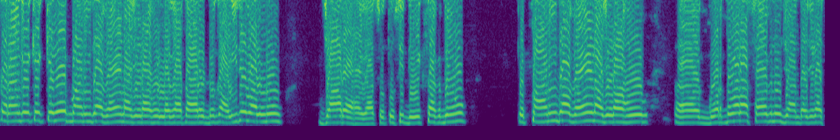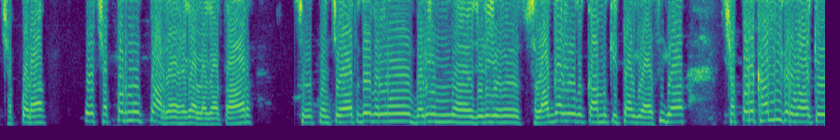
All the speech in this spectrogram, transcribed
ਕਰਾਂਗੇ ਕਿ ਕਿਵੇਂ ਪਾਣੀ ਦਾ ਵਹਿਣ ਆ ਜਿਹੜਾ ਉਹ ਲਗਾਤਾਰ ਡੂੰਘਾਈ ਦੇ ਵੱਲ ਨੂੰ ਜਾ ਰਿਹਾ ਹੈਗਾ। ਸੋ ਤੁਸੀਂ ਦੇਖ ਸਕਦੇ ਹੋ ਕਿ ਪਾਣੀ ਦਾ ਵਹਿਣ ਆ ਜਿਹੜਾ ਉਹ ਗੁਰਦੁਆਰਾ ਸਾਹਿਬ ਨੂੰ ਜਾਂਦਾ ਜਿਹੜਾ ਛੱਪੜ ਆ, ਉਹ ਛੱਪੜ ਨੂੰ ਭਰ ਰਿਹਾ ਹੈਗਾ ਲਗਾਤਾਰ। ਸੋ ਪੰਚਾਇਤ ਦੇ ਵੱਲੋਂ ਬੜੀ ਜਿਹੜੀ ਉਹ ਸ਼ਲਾਘਾਯੋਗ ਕੰਮ ਕੀਤਾ ਗਿਆ ਸੀਗਾ। ਛੱਪੜ ਖਾਲੀ ਕਰਵਾ ਕੇ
